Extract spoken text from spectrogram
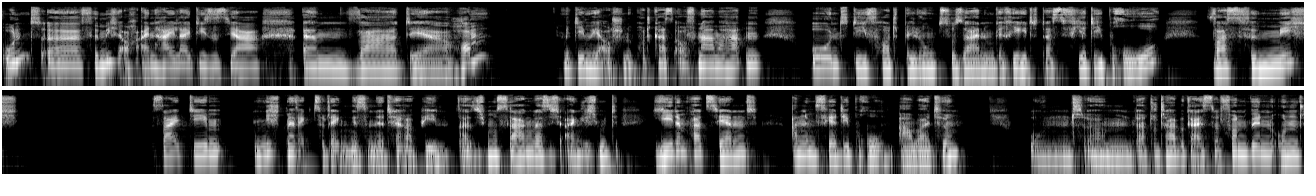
Und äh, für mich auch ein Highlight dieses Jahr ähm, war der HOM, mit dem wir auch schon eine Podcastaufnahme hatten und die Fortbildung zu seinem Gerät, das 4D Pro, was für mich seitdem nicht mehr wegzudenken ist in der Therapie. Also ich muss sagen, dass ich eigentlich mit jedem Patient an einem 4D Pro arbeite und ähm, da total begeistert von bin und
